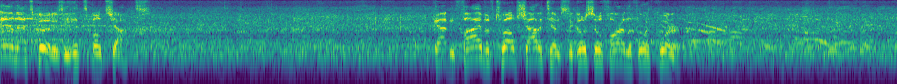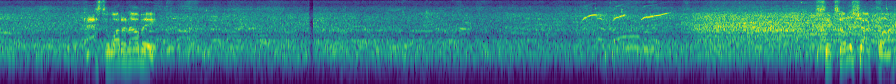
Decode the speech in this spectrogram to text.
And that's good as he hits both shots. Gotten five of 12 shot attempts to go so far in the fourth quarter. Pass to Watanabe. Six on the shot clock.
